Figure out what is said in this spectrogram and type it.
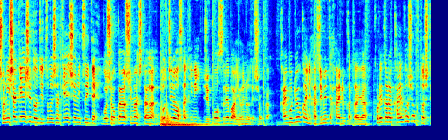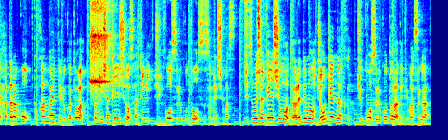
初任者研修と実務者研修についてご紹介をしましたがどちらを先に受講すればよいのでしょうか。介護業界に初めて入る方やこれから介護職として働こうと考えている方は初任者研修を先に受講することをお勧めします。実務者研修も誰でも条件なく受講することができますが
